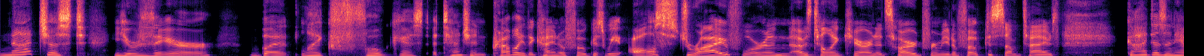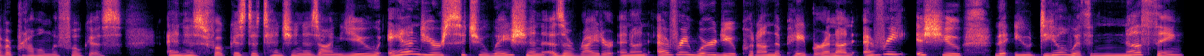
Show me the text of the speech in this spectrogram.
Not just you're there, but like focused attention, probably the kind of focus we all strive for. And I was telling Karen, it's hard for me to focus sometimes. God doesn't have a problem with focus and his focused attention is on you and your situation as a writer and on every word you put on the paper and on every issue that you deal with. Nothing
